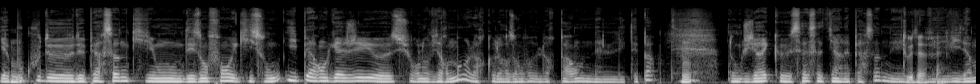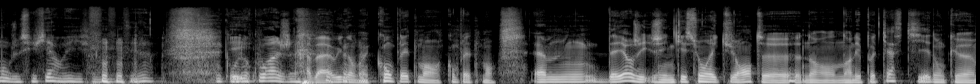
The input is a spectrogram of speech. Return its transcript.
Il y a mm. beaucoup de, de, personnes qui ont des enfants et qui sont hyper engagés sur l'environnement alors que leurs leurs parents ne l'étaient pas. Mm. Donc je dirais que ça ça tient à la personne et Tout à fait. évidemment que je suis fier. Oui, qu'on l'encourage. Ah bah oui non complètement complètement. Euh, d'ailleurs, j'ai une question récurrente euh, dans, les podcasts qui est donc, euh,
